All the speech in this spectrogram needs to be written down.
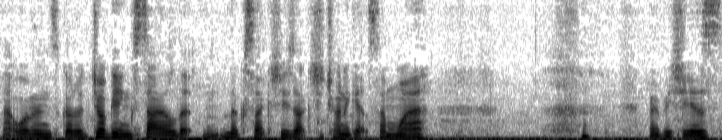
That woman's got a jogging style that looks like she's actually trying to get somewhere. Maybe she is.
